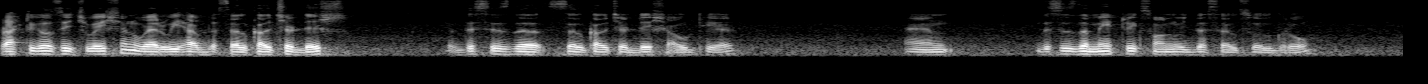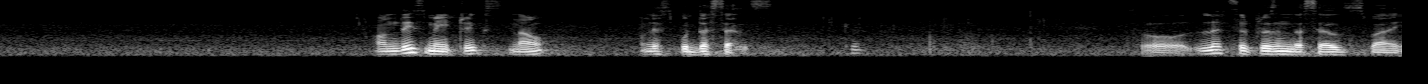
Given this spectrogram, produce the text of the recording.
practical situation where we have the cell culture dish. This is the cell culture dish out here and this is the matrix on which the cells will grow. On this matrix now let us put the cells. Okay. So, let us represent the cells by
